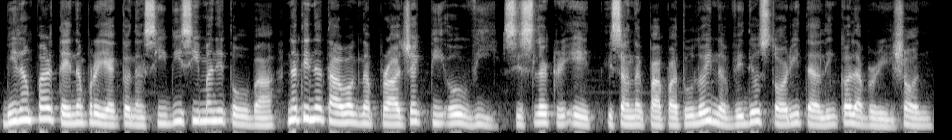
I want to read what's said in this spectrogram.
bilang parte ng proyekto ng CBC Manitoba na tinatawag na Project POV, Sizzler Create, isang nagpapatuloy na video storytelling collaboration.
